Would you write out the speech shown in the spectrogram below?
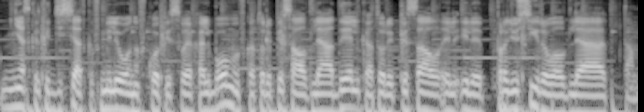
несколько десятков миллионов копий своих альбомов, который писал для Адель, который писал или, или продюсировал для там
